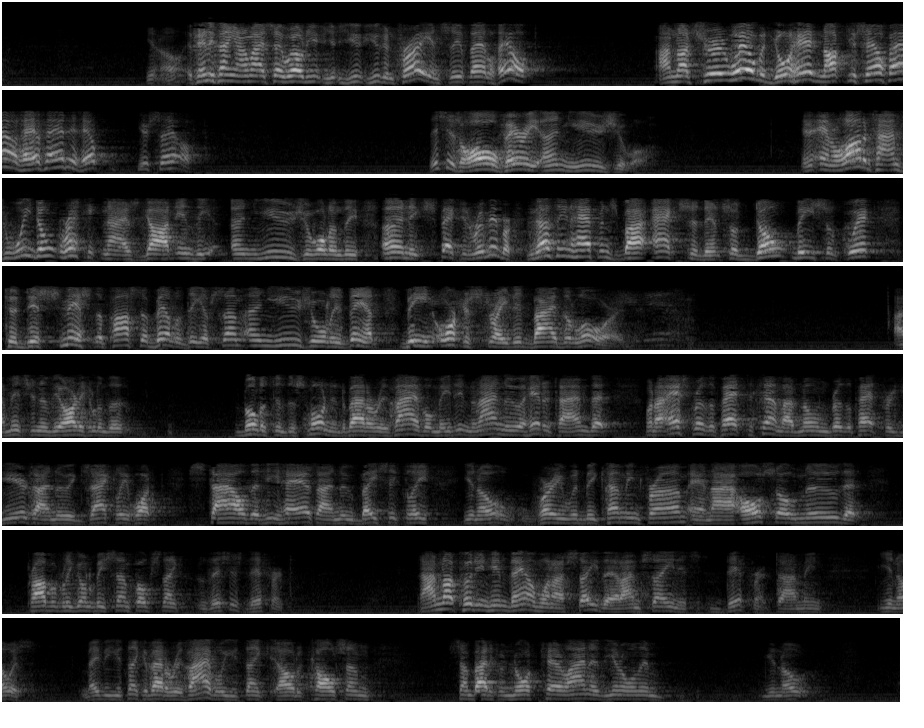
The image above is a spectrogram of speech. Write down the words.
You know, if anything, I might say, well, you, you, you can pray and see if that'll help. I'm not sure it will, but go ahead, knock yourself out. Have at it. Help yourself. This is all very unusual. And a lot of times we don't recognize God in the unusual and the unexpected. Remember, nothing happens by accident, so don't be so quick to dismiss the possibility of some unusual event being orchestrated by the Lord. I mentioned in the article in the bulletin this morning about a revival meeting, and I knew ahead of time that when I asked Brother Pat to come, I've known Brother Pat for years. I knew exactly what style that he has. I knew basically, you know, where he would be coming from, and I also knew that probably going to be some folks think this is different. Now, I'm not putting him down when I say that. I'm saying it's different. I mean, you know, it's maybe you think about a revival, you think you ought to call some somebody from North Carolina, you know, them, you know,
